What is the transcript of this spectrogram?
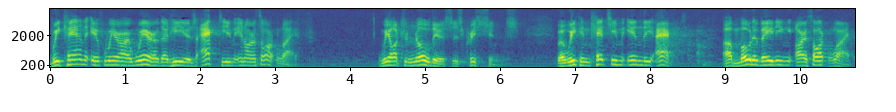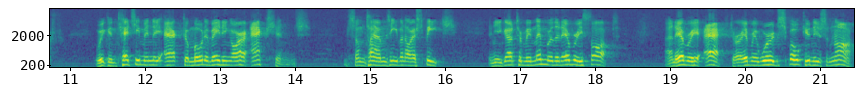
We can, if we are aware that He is active in our thought life. We ought to know this as Christians. But we can catch Him in the act of motivating our thought life. We can catch Him in the act of motivating our actions, sometimes even our speech. And you got to remember that every thought and every act or every word spoken is not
